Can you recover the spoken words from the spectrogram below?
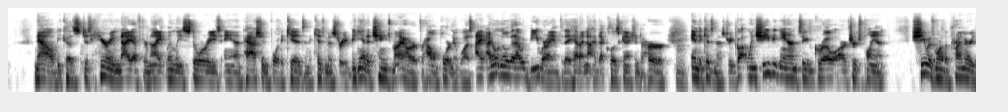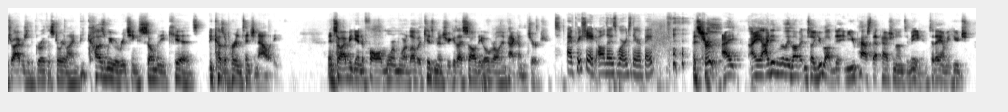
now because just hearing night after night Lindley's stories and passion for the kids and the kids ministry began to change my heart for how important it was. I, I don't know that I would be where I am today had I not had that close connection to her Hmm. in the kids ministry. But when she began to grow our church plant, she was one of the primary drivers of the growth of Storyline because we were reaching so many kids because of her intentionality. And so I began to fall more and more in love with kids ministry because I saw the overall impact on the church. I appreciate all those words there, babe. It's true. I, I I didn't really love it until you loved it and you passed that passion on to me. And today I'm a huge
